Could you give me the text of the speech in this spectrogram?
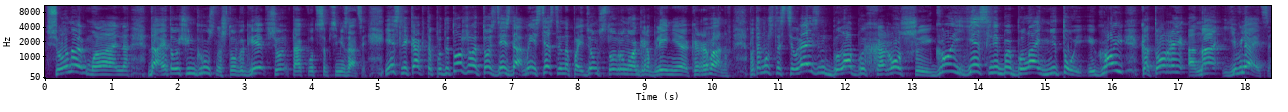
Все нормально. Да, это очень грустно, что в игре все так вот с оптимизацией. Если как-то подытоживать, то здесь, да, мы, естественно, пойдем в сторону ограбления караванов. Потому что Steel Rising была бы хорошей игрой, если бы была не той игрой, которой она является.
